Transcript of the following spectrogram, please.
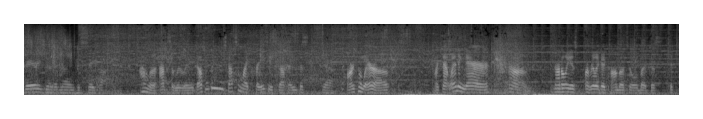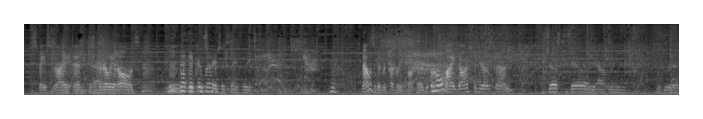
very good at knowing his safe oh, absolutely. Bowser Jr.'s got some like crazy stuff that you just Yeah. aren't aware of. Like that landing there, um, not only is a really good combo tool, but just it's spaced right and just Yeah. generally at all, it's Mecha you Koopa. space it safely. That was a good recovery spot there. Oh my gosh, the hero stand. Just barely outranged the grid.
